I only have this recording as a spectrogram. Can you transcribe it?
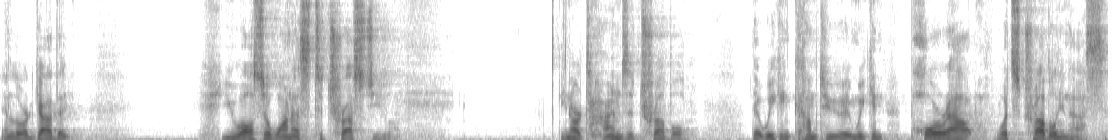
And Lord God, that you also want us to trust you in our times of trouble that we can come to you and we can pour out what's troubling us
